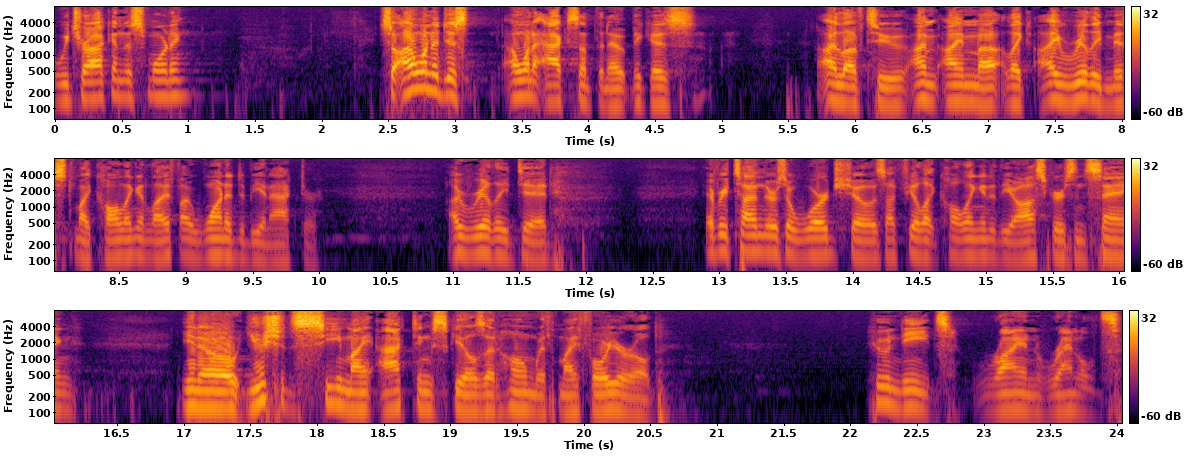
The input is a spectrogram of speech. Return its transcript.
Are we tracking this morning? So I want to just I want to act something out because I love to. I'm I'm uh, like I really missed my calling in life. I wanted to be an actor. I really did. Every time there's award shows, I feel like calling into the Oscars and saying, you know, you should see my acting skills at home with my four year old. Who needs Ryan Reynolds?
